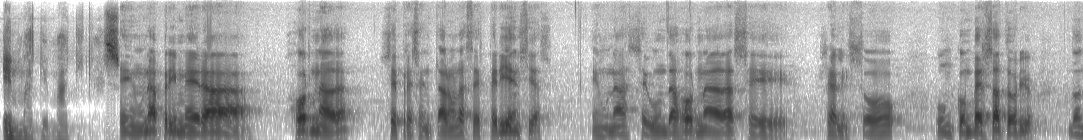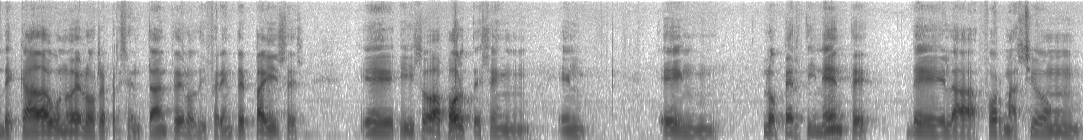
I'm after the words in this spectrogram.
en matemáticas. En una primera jornada se presentaron las experiencias, en una segunda jornada se realizó un conversatorio donde cada uno de los representantes de los diferentes países eh, hizo aportes en, en, lo pertinente de la formación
